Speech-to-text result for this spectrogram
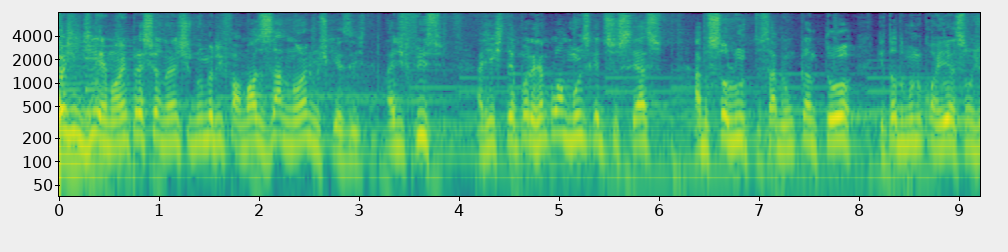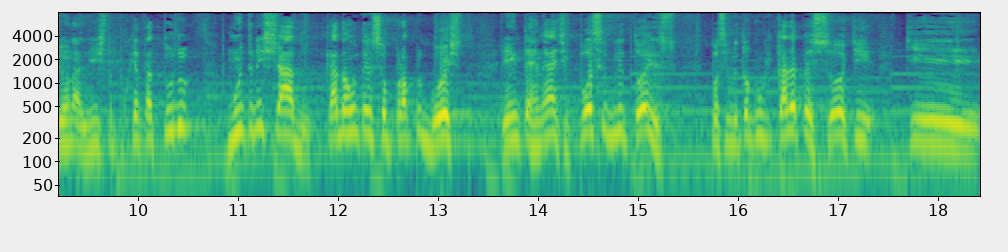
Hoje em dia, irmão, é impressionante o número de famosos anônimos que existem. É difícil a gente ter, por exemplo, uma música de sucesso absoluto, sabe? Um cantor que todo mundo conheça, um jornalista, porque tá tudo muito nichado. Cada um tem o seu próprio gosto. E a internet possibilitou isso. Possibilitou com que cada pessoa que, que,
